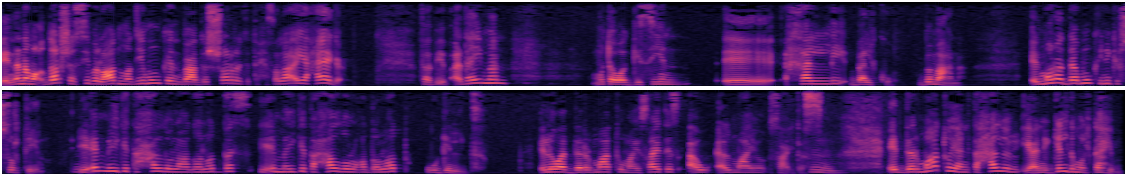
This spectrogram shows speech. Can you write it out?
لأن أنا ما أقدرش أسيب العظمة دي ممكن بعد الشر تحصل لها أي حاجة. فبيبقى دايما متوجسين آه، خلي بالكم بمعنى المرض ده ممكن يجي في صورتين. يا إما يجي تحلل عضلات بس يا إما يجي تحلل عضلات وجلد اللي هو ال dermatomyositis أو ال myositis. ال dermato يعني تحلل يعني الجلد ملتهب.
